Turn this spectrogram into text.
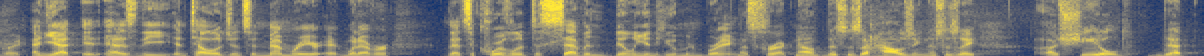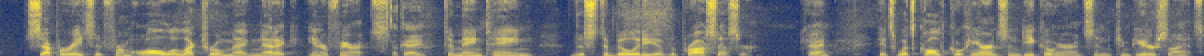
Right. And yet it has the intelligence and memory or uh, whatever that's equivalent to seven billion human brains. That's correct. Now, this is a housing, this is a, a shield that separates it from all electromagnetic interference okay. to maintain the stability of the processor. Okay? It's what's called coherence and decoherence in computer science.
